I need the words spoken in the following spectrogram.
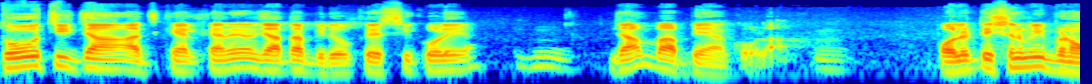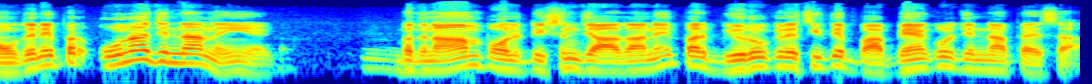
ਦੋ ਚੀਜ਼ਾਂ ਅੱਜ ਕੱਲ ਕਹਿੰਦੇ ਨੇ ਜਾਂ ਤਾਂ ਬਿਊਰੋਕ੍ਰੇਸੀ ਕੋਲੇ ਆ ਜਾਂ ਬਾਬਿਆਂ ਕੋਲ ਆ। ਪੋਲੀਟੀਸ਼ੀਅਨ ਵੀ ਬਣਾਉਂਦੇ ਨੇ ਪਰ ਉਹਨਾਂ ਜਿੰਨਾ ਨਹੀਂ ਹੈਗਾ। ਬਦਨਾਮ ਪੋਲੀਟੀਸ਼ੀਅਨ ਜ਼ਿਆਦਾ ਨੇ ਪਰ ਬਿਊਰੋਕ੍ਰੇਸੀ ਤੇ ਬਾਬਿਆਂ ਕੋਲ ਜਿੰਨਾ ਪੈਸਾ।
